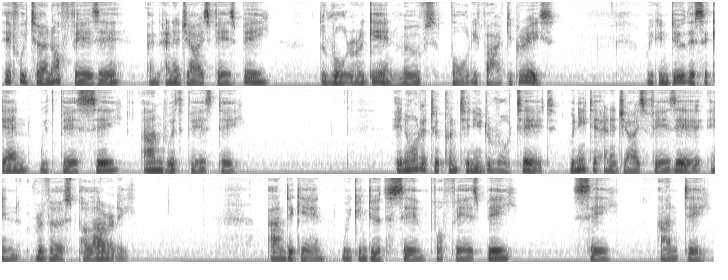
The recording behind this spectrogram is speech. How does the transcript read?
If we turn off phase A and energise phase B the rotor again moves 45 degrees. We can do this again with phase C and with phase D. In order to continue to rotate, we need to energize phase A in reverse polarity. And again, we can do the same for phase B, C and D.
